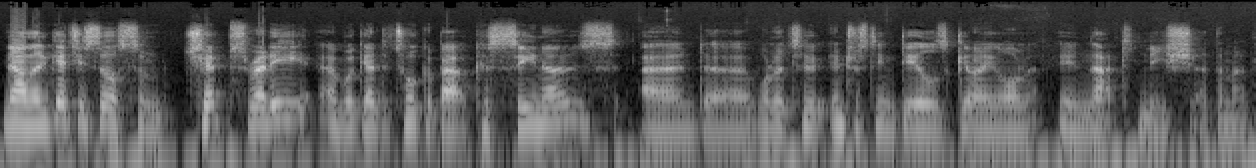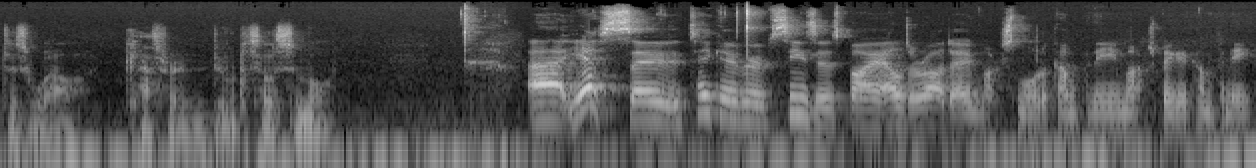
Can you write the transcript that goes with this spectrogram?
Now then, get yourself some chips ready, and we're going to talk about casinos and uh, one or two interesting deals going on in that niche at the moment as well. Catherine, do you want to tell us some more? Uh, yes, so takeover of Caesars by Eldorado, much smaller company, much bigger company,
